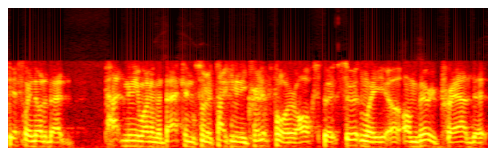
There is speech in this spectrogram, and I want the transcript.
definitely not about patting anyone on the back and sort of taking any credit for Ox, but certainly uh, I'm very proud that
